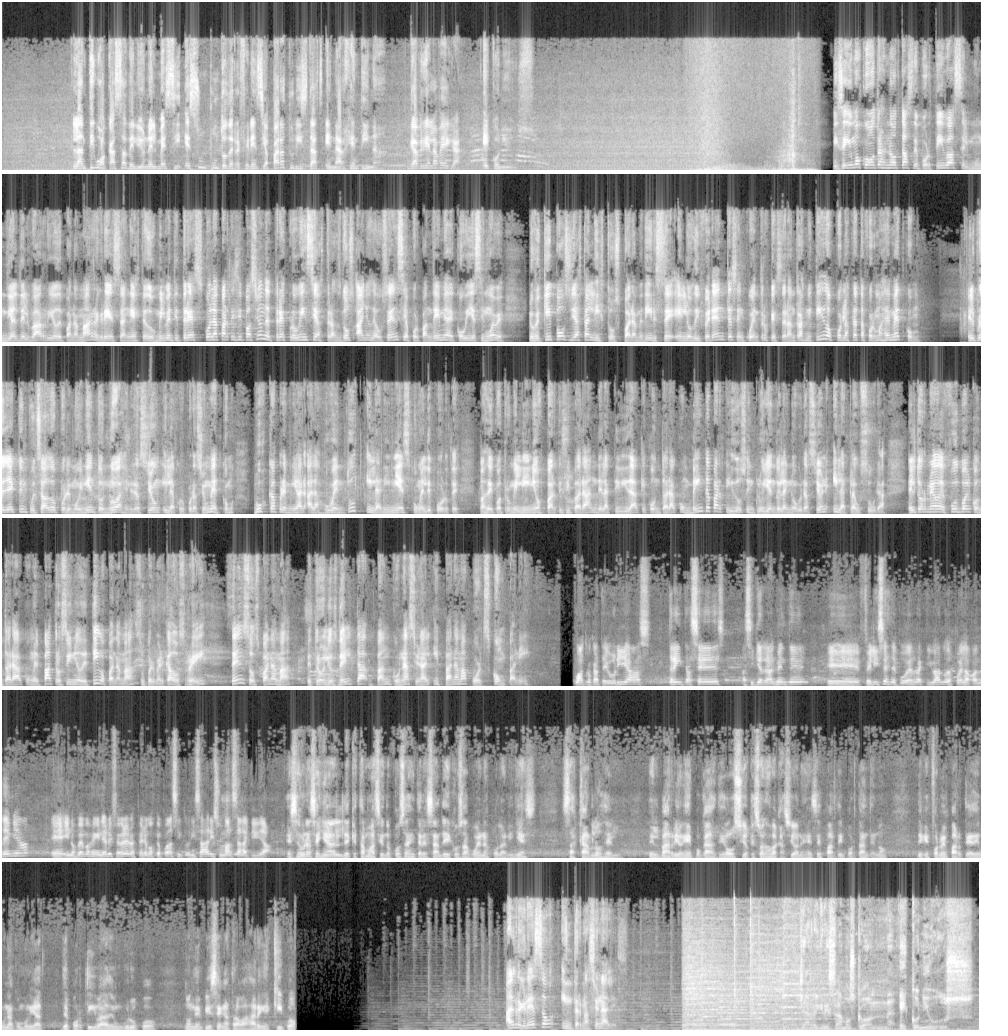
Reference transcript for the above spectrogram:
La antigua casa de Lionel Messi es un punto de referencia para turistas en Argentina. Gabriela Vega, Econews. Y seguimos con otras notas deportivas. El Mundial del Barrio de Panamá regresa en este 2023 con la participación de tres provincias tras dos años de ausencia por pandemia de COVID-19. Los equipos ya están listos para medirse en los diferentes encuentros que serán transmitidos por las plataformas de Medcom. El proyecto impulsado por el movimiento Nueva Generación y la Corporación Medcom busca premiar a la juventud y la niñez con el deporte. Más de 4.000 niños participarán de la actividad que contará con 20 partidos, incluyendo la inauguración y la clausura. El torneo de fútbol contará con el patrocinio de Tigo Panamá, Supermercados Rey, Censos Panamá, Petróleos Delta, Banco Nacional y Panama Ports Company. Cuatro categorías, 30 sedes, así que realmente eh, felices de poder reactivarlo después de la pandemia. Eh, y nos vemos en enero y febrero. Esperemos que puedan sintonizar y sumarse a la actividad. Esa es una señal de que estamos haciendo cosas interesantes y cosas buenas por la niñez, sacarlos del, del barrio en épocas de ocio, que son las vacaciones. Esa es parte importante, ¿no? De que formen parte de una comunidad deportiva, de un grupo donde empiecen a trabajar en equipo. Al regreso, internacionales. Ya regresamos con Econews.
